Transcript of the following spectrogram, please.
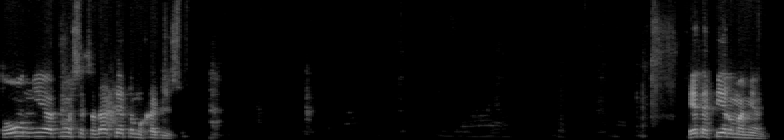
то он не относится да, к этому хадису. Это первый момент.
